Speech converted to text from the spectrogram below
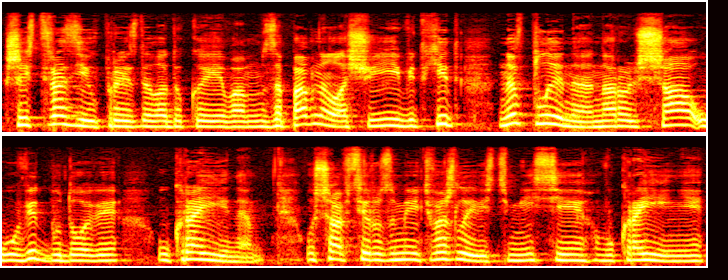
шість разів приїздила до Києва. Запевнила, що її відхід не вплине на роль США у відбудові України. У США всі розуміють важливість місії в Україні.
